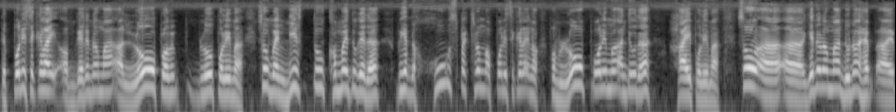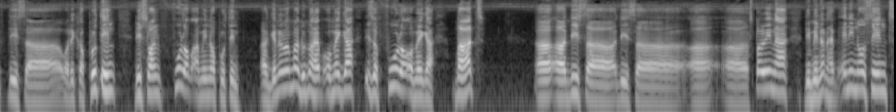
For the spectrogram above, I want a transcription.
The polysaccharide of Ganoderma are low, low polymer. So when these two combine together, we have the whole spectrum of polysaccharide know, from low polymer until the high polymer. So uh, uh, do not have, uh, have this uh, what they call protein. This one full of amino protein. Uh, do not have omega. This is full of omega. But uh, uh, this uh, this uh, uh, uh, spirulina, they may not have any nosins.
